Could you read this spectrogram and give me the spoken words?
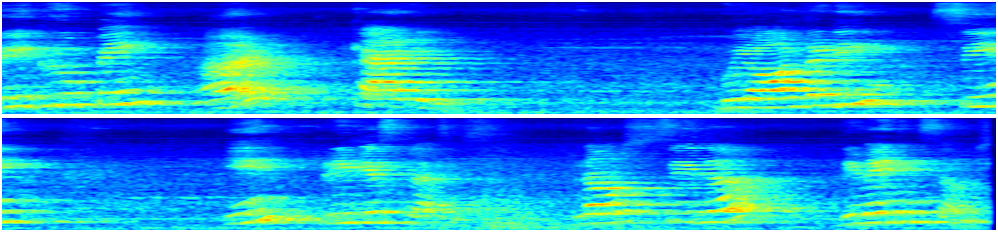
regrouping and carrying. We already seen in previous classes. Now see the remaining sums.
